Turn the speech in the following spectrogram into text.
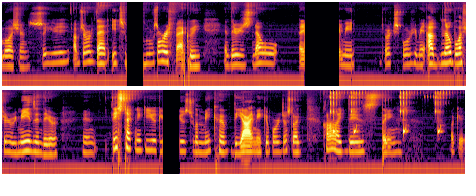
blushes so you observe that it moves perfectly and there is no I mean dark spot remain uh, no blushing remains in there. And this technique you can use to the makeup the eye makeup or just like kind of like these thing okay.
